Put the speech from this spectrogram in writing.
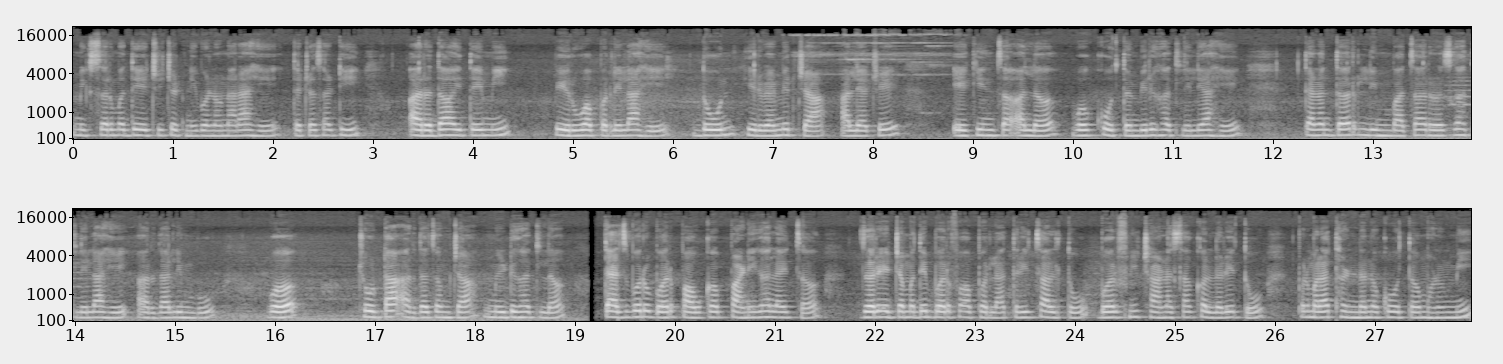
मिक्सरमध्ये याची चटणी बनवणार आहे. त्याच्यासाठी अर्धा इथे मी पेरू वापरलेला आहे. दोन हिरव्या मिरच्या आल्याचे एक इंच आलं व कोथिंबीर घातलेली आहे. त्यानंतर लिंबाचा रस घातलेला आहे अर्धा लिंबू व छोटा अर्धा चमचा मीठ घातलं. त्याचबरोबर पाव कप पाणी घालायचं. जर याच्यामध्ये बर्फ वापरला तरी चालतो. बर्फनी छान असा कलर येतो. पण मला थंड नको होतं म्हणून मी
